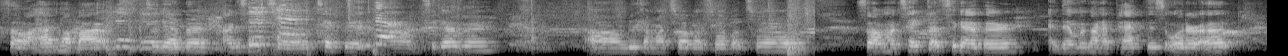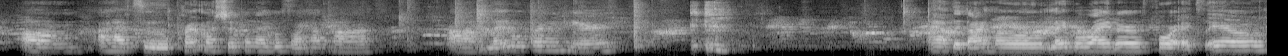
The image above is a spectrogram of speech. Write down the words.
So I have my box together. I just have to tape it um, together. Um, these are my 12 by 12 by 12. So I'm gonna tape that together, and then we're gonna pack this order up. Um, I have to print my shipping label, so I have my um, label printer here. I have the Dymo label writer 4XL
